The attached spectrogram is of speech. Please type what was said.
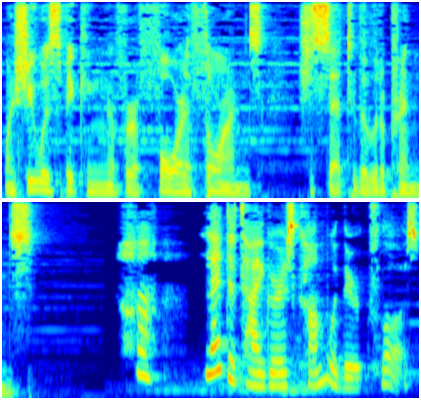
when she was speaking of her four thorns, she said to the little prince, Huh, Let the tigers come with their claws.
